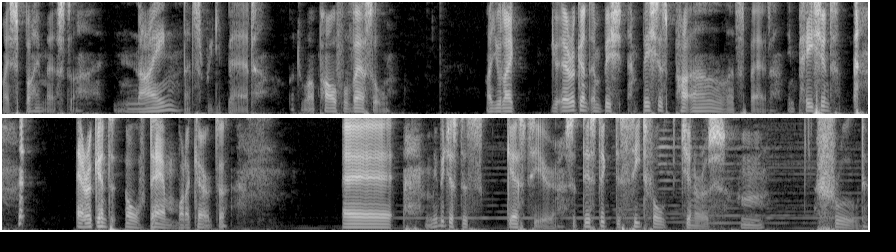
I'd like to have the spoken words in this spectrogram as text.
My spy master. Nine? That's really bad. But you are a powerful vassal. Are you like you arrogant, ambition, ambitious? oh, that's bad. Impatient, arrogant. Oh, damn! What a character. Uh, maybe just this guest here. Sadistic, deceitful, generous. Hmm. Shrewd.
